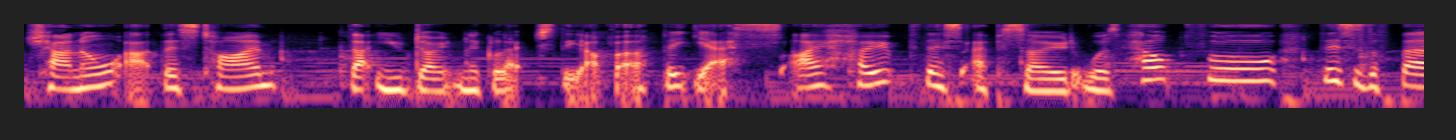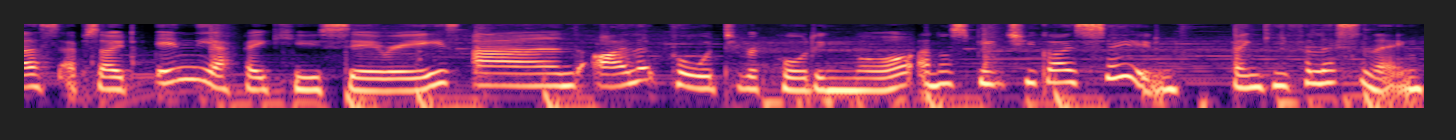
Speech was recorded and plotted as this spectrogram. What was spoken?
channel at this time, that you don't neglect the other. But yes, I hope this episode was helpful. This is the first episode in the FAQ series, and I look forward to recording more, and I'll speak to you guys soon. Thank you for listening.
